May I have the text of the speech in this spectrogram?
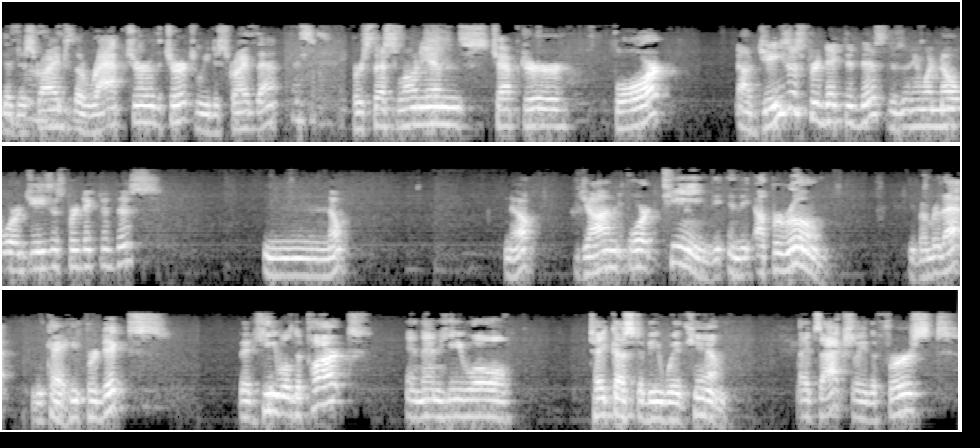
that describes the rapture of the church? We described that. First Thessalonians chapter 4. Now Jesus predicted this. Does anyone know where Jesus predicted this? Nope. Nope. John 14 in the upper room. You remember that? Okay, he predicts that he will depart and then he will take us to be with him. It's actually the first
